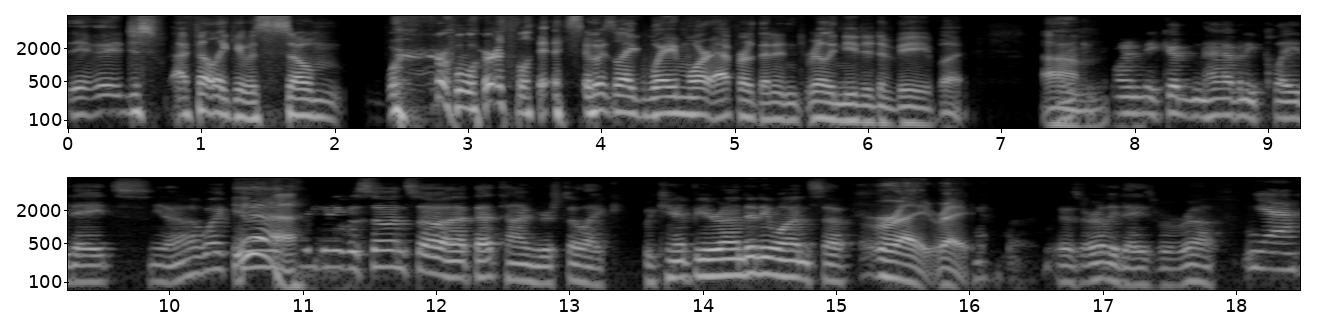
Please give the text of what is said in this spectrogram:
It, it just, I felt like it was so worthless. It was like way more effort than it really needed to be. But, um, when he couldn't have any play dates, you know, why can't Yeah. I play date with so and so? And at that time, you were still like, we can't be around anyone. So right, right. those early days were rough. Yeah.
